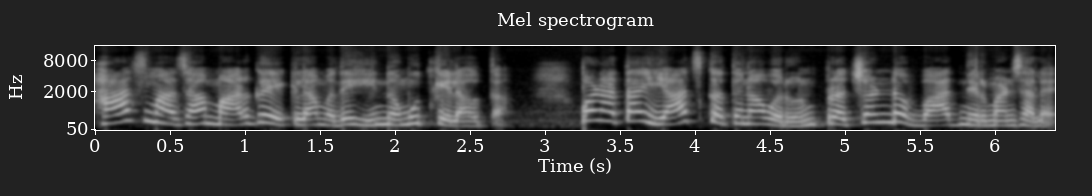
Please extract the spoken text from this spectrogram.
हाच माझा मार्ग एकला मध्येही नमूद केला होता. पण आता याच कथनावरून प्रचंड वाद निर्माण झालाय.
